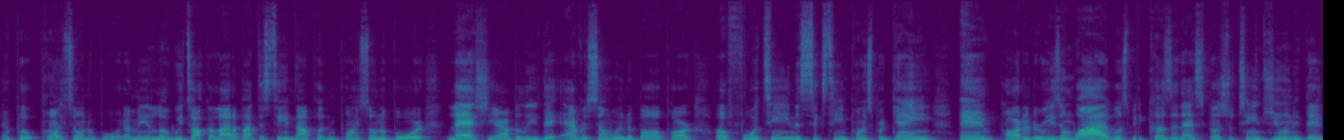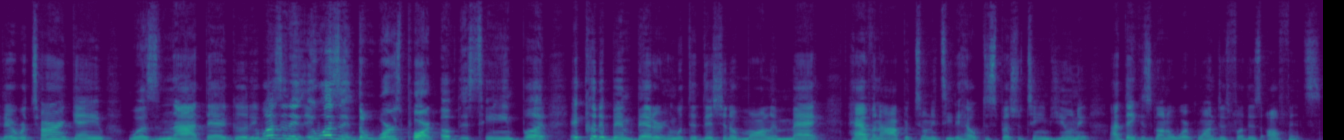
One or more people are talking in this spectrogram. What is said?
and put points on the board. I mean, look, we talk a lot about this team not putting points on the board. Last year, I believe they averaged somewhere in the ballpark of 14 to 16 points per game. And part of the reason why was because of that special teams unit. They, their return game was not that good. It wasn't it wasn't the worst part of this team, but it could have been better. And with the addition of Marlon Mack, having an opportunity to help the special teams unit, I think is going to work wonders for this offense.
